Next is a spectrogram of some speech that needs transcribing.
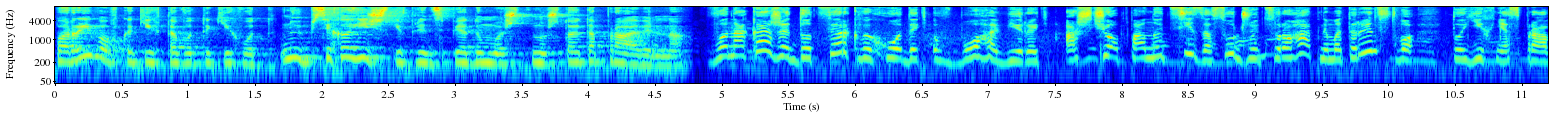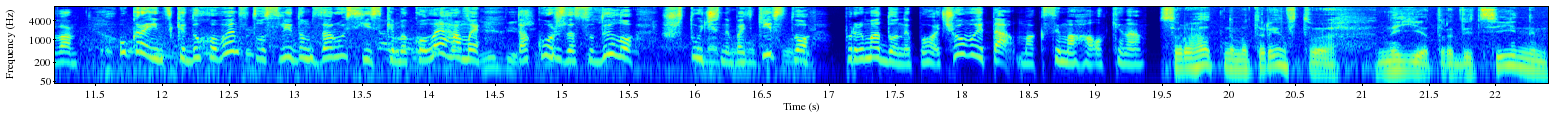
порывов каких-то вот таких вот, ну и психологически, в принципе, я думаю, что, ну, что это правильно. Вона каже, до церкви ходить, в Бога вірить. А що панотці засуджують сурогатне материнство, то їхня справа. Українське духовенство слідом за російськими колегами також засудило штучне батьківство Примадони Пугачової та Максима Галкіна. Сурогатне материнство не є традиційним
